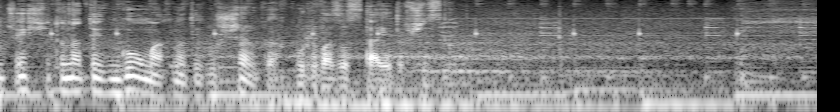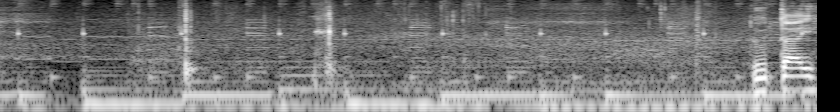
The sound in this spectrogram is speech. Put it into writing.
Najczęściej to na tych gumach, na tych uszczelkach, kurwa, zostaje to wszystko. Tutaj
